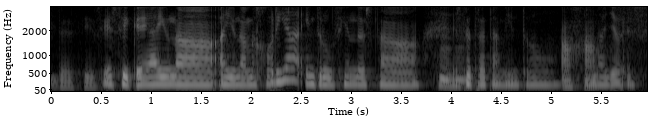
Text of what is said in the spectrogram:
de, decir. Que sí, que hay una, hay una mejoría introduciendo esta, uh -huh. este tratamiento Ajá. a mayores.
